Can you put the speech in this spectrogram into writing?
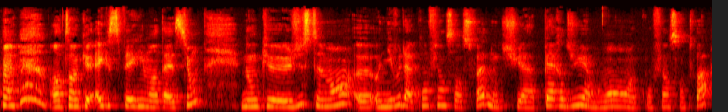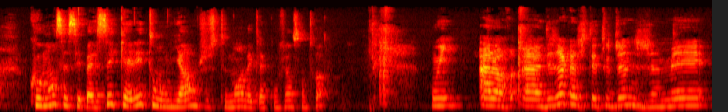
en tant qu'expérimentation. Donc euh, justement, au niveau de la confiance en soi, donc tu as perdu un moment confiance en toi. Comment ça s'est passé? Quel est ton lien justement avec la confiance en toi? Oui, alors déjà quand j'étais toute jeune, j'ai jamais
